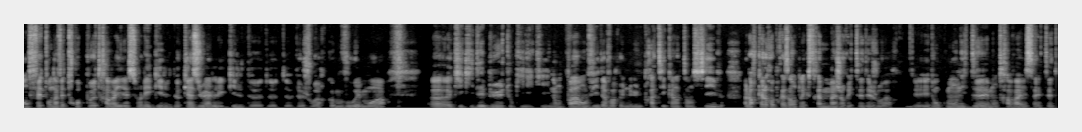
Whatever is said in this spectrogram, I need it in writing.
en fait, on avait trop peu travaillé sur les guildes casuelles, les guildes de, joueurs comme vous et moi, euh, qui, débutent ou qui, n'ont pas envie d'avoir une, pratique intensive, alors qu'elles représentent l'extrême majorité des joueurs. Et, donc mon idée et mon travail, ça a été de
